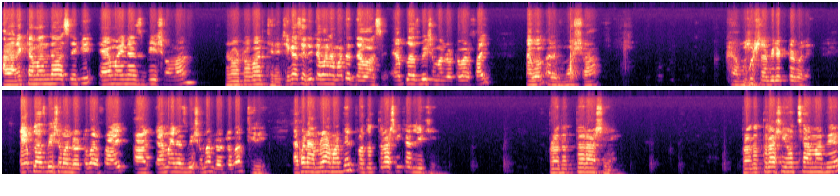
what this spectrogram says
আর আরেকটা মান দেওয়া আছে কি? এ মাইনাস বি সমান রোট ওভার থ্রি। ঠিক আছে? দুইটা মান আমাদের দেওয়া আছে। এ প্লাস বি সমান রোট ওভার ফাইভ এবং আরে মশা। হ্যাঁ, মশা বিরক্ত করে। এ প্লাস বি সমান রোট ওভার ফাইভ আর এ মাইনাস বি সমান রোট ওভার থ্রি। এখন আমরা আমাদের প্রদত্ত রাশিটা লিখি। প্রদত্ত রাশি। প্রদত্ত রাশি হচ্ছে আমাদের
